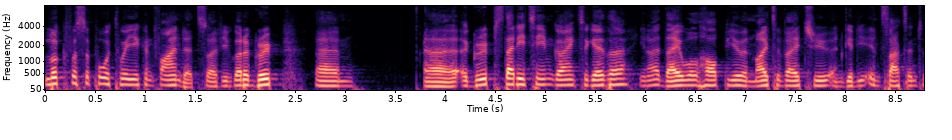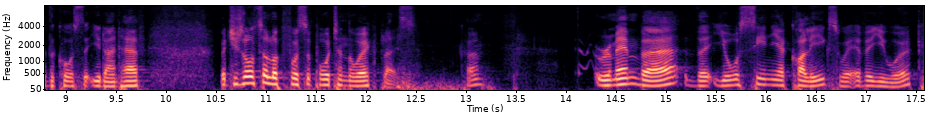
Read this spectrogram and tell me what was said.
look for support where you can find it. So if you've got a group, um, uh, a group study team going together, you know, they will help you and motivate you and give you insights into the course that you don't have. But you should also look for support in the workplace. Okay? Remember that your senior colleagues, wherever you work,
